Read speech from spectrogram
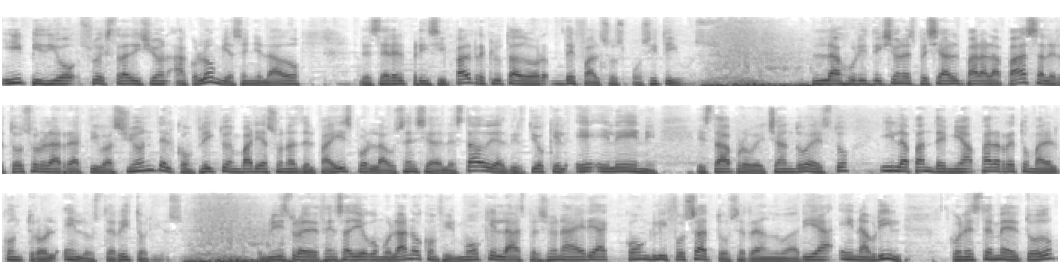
y pidió su extradición a Colombia, señalado de ser el principal reclutador de falsos positivos. La Jurisdicción Especial para la Paz alertó sobre la reactivación del conflicto en varias zonas del país por la ausencia del Estado y advirtió que el ELN está aprovechando esto y la pandemia para retomar el control en los territorios. El ministro de Defensa Diego Molano confirmó que la aspersión aérea con glifosato se reanudaría en abril con este método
